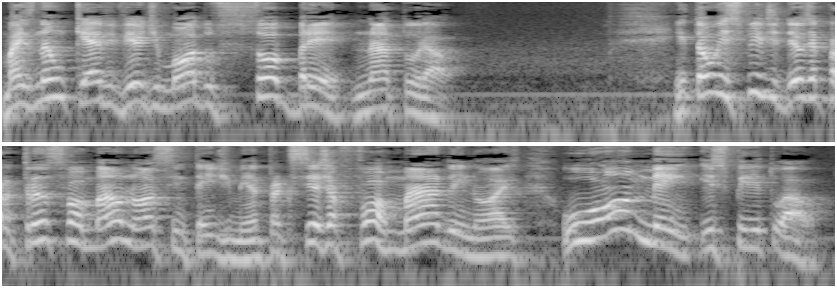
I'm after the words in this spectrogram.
mas não quer viver de modo sobrenatural. Então o Espírito de Deus é para transformar o nosso entendimento, para que seja formado em nós o homem espiritual,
